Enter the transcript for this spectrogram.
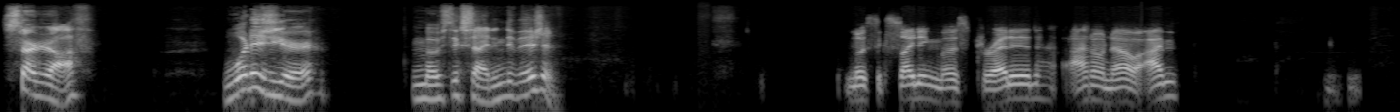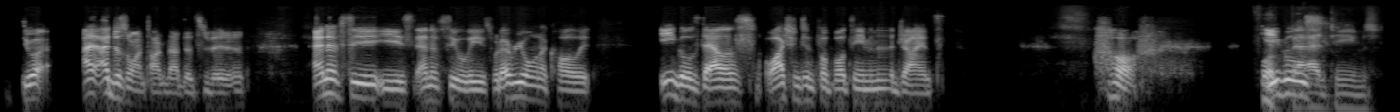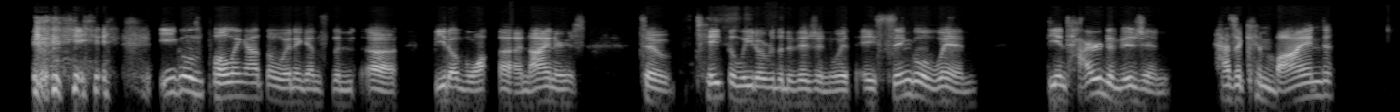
start it off. What is your most exciting division? most exciting, most dreaded. I don't know. I'm. Do I? I, I just want to talk about this division. NFC East, NFC Least, whatever you want to call it. Eagles, Dallas, Washington football team, and the Giants. Oh, Four Eagles- bad teams. Eagles pulling out the win against the uh, beat up uh, Niners to take the lead over the division with a single win. The entire division has a combined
